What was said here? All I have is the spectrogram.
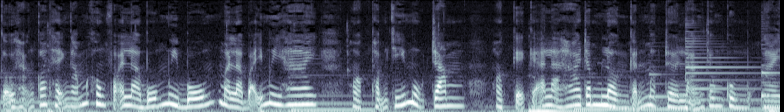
cậu hẳn có thể ngắm không phải là 44 mà là 72 hoặc thậm chí 100 hoặc kể cả là 200 lần cảnh mặt trời lặn trong cùng một ngày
